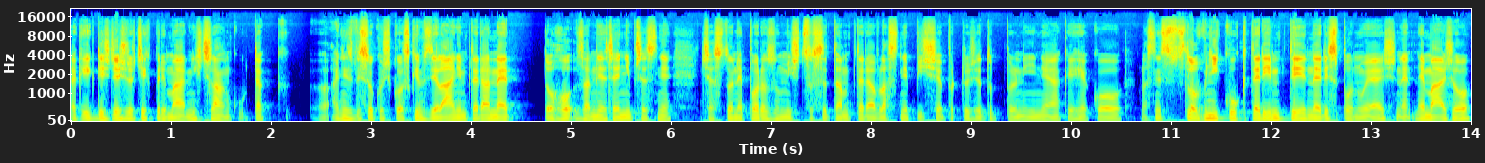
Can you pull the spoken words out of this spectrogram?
tak i když jdeš do těch primárních článků, tak eh, ani s vysokoškolským vzděláním teda ne toho zaměření přesně často neporozumíš, co se tam teda vlastně píše, protože to plný nějakých jako vlastně slovníků, kterým ty nedisponuješ, ne, nemáš ho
